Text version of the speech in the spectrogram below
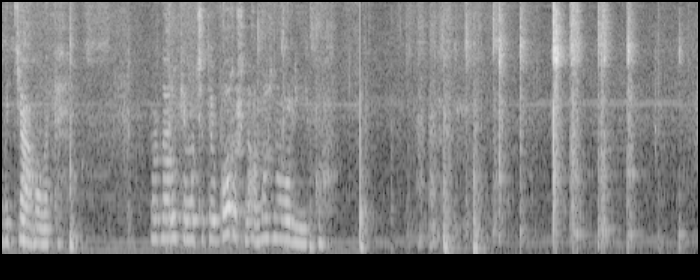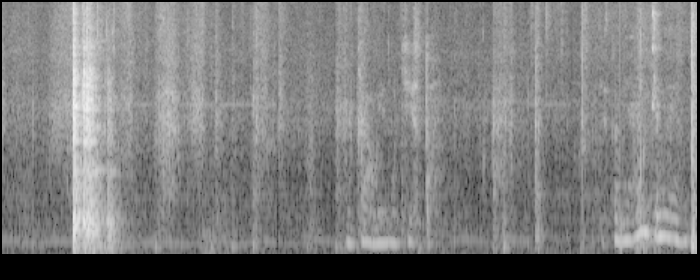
витягувати. Можна руки мочити в борошно, а можна в олійку. Витягуємо тісто. Тісто м'ягеньке, м'ягеньке.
